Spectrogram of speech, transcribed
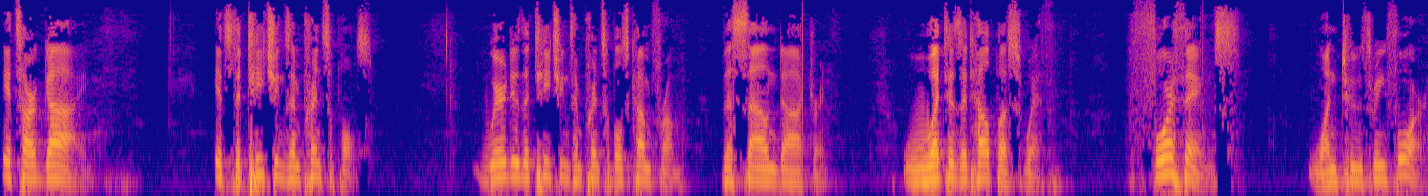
It's our guide, it's the teachings and principles. Where do the teachings and principles come from? The sound doctrine. What does it help us with? Four things. One, two, three, four.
